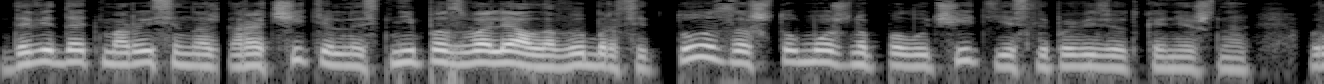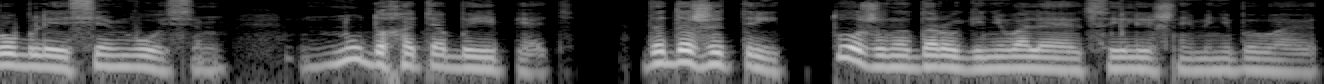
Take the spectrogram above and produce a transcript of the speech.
Да, видать, Марысина рачительность не позволяла выбросить то, за что можно получить, если повезет, конечно, рублей семь-восемь. Ну, да хотя бы и пять да даже три, тоже на дороге не валяются и лишними не бывают.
